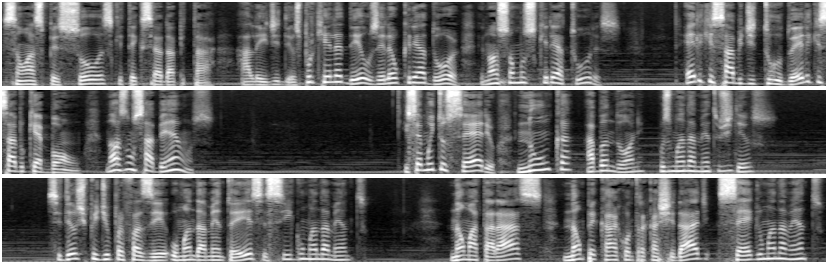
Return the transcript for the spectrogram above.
são as pessoas que têm que se adaptar à lei de Deus. Porque Ele é Deus, Ele é o Criador, e nós somos criaturas. É Ele que sabe de tudo, é Ele que sabe o que é bom. Nós não sabemos. Isso é muito sério. Nunca abandone os mandamentos de Deus. Se Deus te pediu para fazer, o mandamento é esse, siga o mandamento. Não matarás, não pecar contra a castidade, segue o mandamento.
